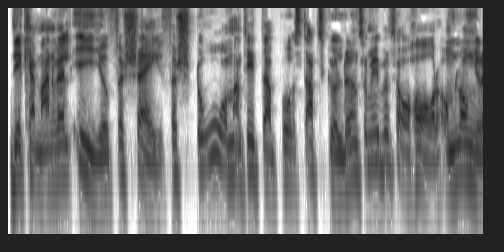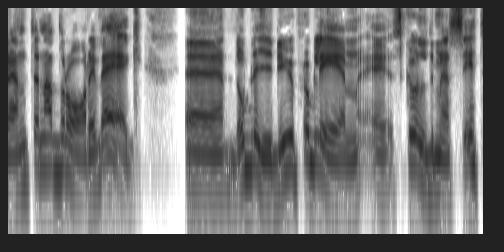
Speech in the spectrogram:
Det kan man väl i och för sig förstå om man tittar på statsskulden som USA har. Om långräntorna drar iväg, eh, då blir det ju problem eh, skuldmässigt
